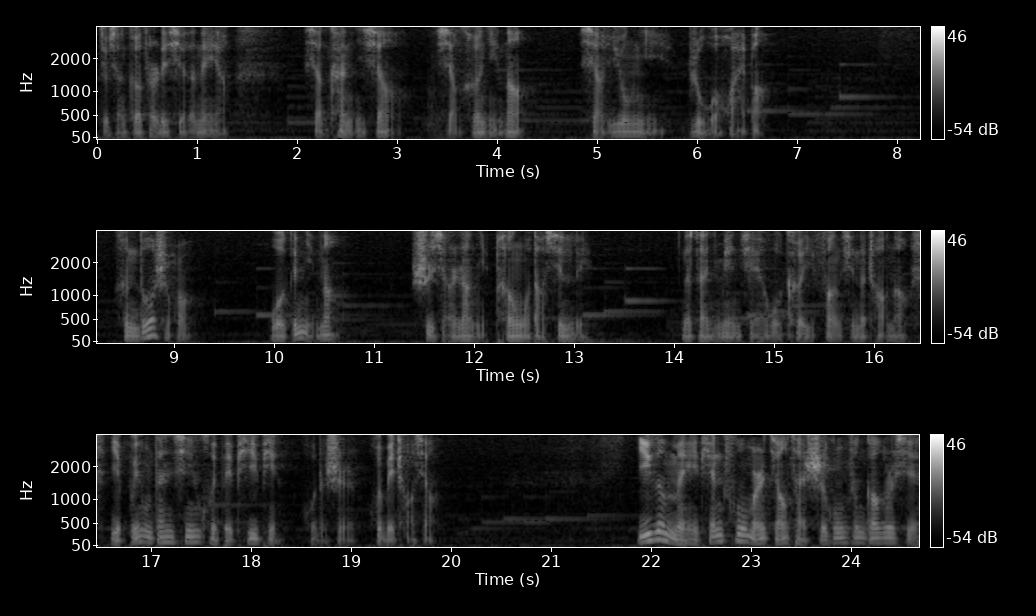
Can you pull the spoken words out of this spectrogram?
就像歌词里写的那样：想看你笑，想和你闹，想拥你入我怀抱。很多时候，我跟你闹，是想让你疼我到心里。那在你面前，我可以放心的吵闹，也不用担心会被批评，或者是会被嘲笑。一个每天出门脚踩十公分高跟鞋、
